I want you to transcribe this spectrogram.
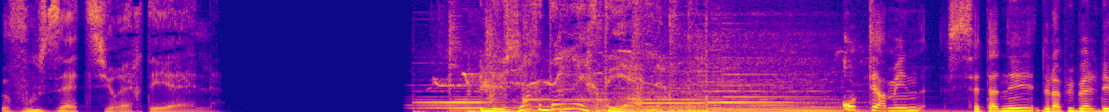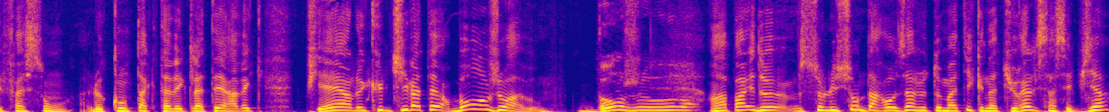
vous êtes sur RTL. Le jardin RTL. On termine cette année de la plus belle des façons. Le contact avec la terre avec Pierre le cultivateur. Bonjour à vous. Bonjour. On va parler de solutions d'arrosage automatique naturel. Ça, c'est bien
